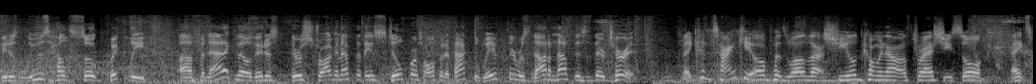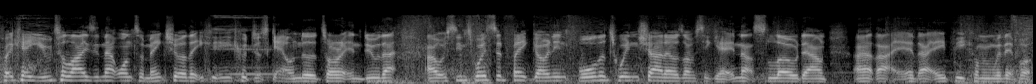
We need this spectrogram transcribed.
they just lose health so quickly. Uh, Fnatic, though, they're just they're strong enough that they still force Alternate back. The wave clear was not enough. This is their turret. They can tank it up as well. That shield coming out of Thresh, you saw xPeke utilizing that one to make sure that he, could just get under the turret and do that. Uh, we've seen Twisted Fate going in for the Twin Shadows, obviously getting that slow down, uh, that, that AP coming with it. But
